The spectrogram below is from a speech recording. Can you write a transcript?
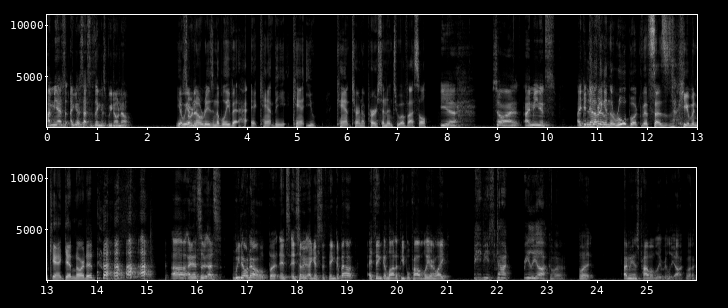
I mean, I guess that's the thing is we don't know. Yeah, It's we have sorta- no reason to believe it. It can't be. Can't you? Can't turn a person into a vessel. Yeah. So I I mean it's I could There's definitely nothing in the rule book that says human can't get Norded. Uh, and that's that's we don't know, but it's it's something I guess to think about. I think a lot of people probably are like, maybe it's not really Aqua, but I mean it's probably really Aqua.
